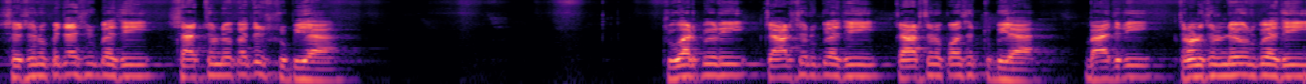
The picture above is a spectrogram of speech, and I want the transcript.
છસો પચાસ રૂપિયાથી સાતસો એકત્રીસ રૂપિયા જુવાર પીળી ચારસો રૂપિયાથી ચારસો પાસઠ રૂપિયા બાજરી ત્રણસો નેવું રૂપિયાથી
